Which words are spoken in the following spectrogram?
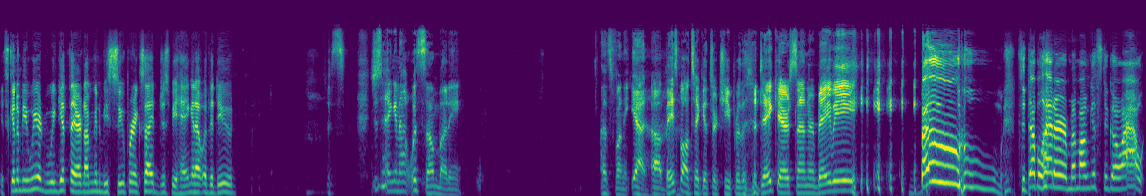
it's gonna be weird when we get there, and I'm gonna be super excited to just be hanging out with a dude. just, just hanging out with somebody. That's funny. Yeah, uh, baseball tickets are cheaper than a daycare center, baby. It's a doubleheader. My mom gets to go out.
